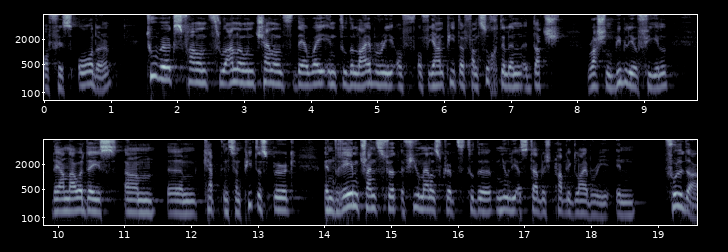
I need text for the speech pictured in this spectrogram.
of his order. Two works found through unknown channels their way into the library of, of Jan Peter van Suchtelen, a Dutch-Russian bibliophile. They are nowadays um, um, kept in St. Petersburg, and Rehm transferred a few manuscripts to the newly established public library in Fulda.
